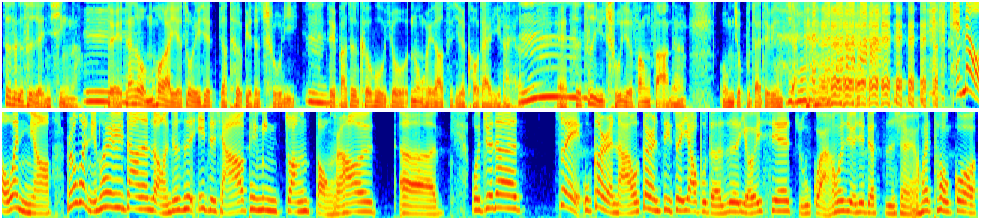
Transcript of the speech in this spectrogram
这是个是人性啦。嗯对。但是我们后来也做了一些比较特别的处理，嗯对，把这个客户就弄回到自己的口袋里来了。嗯哎，这至于处理的方法呢，我们就不在这边讲。哎，那我问你哦，如果你会遇到那种就是一直想要拼命装懂，然后呃，我觉得最我个人啦，我个人自己最要不得是有一些主管或者有一些比较资深人会透过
